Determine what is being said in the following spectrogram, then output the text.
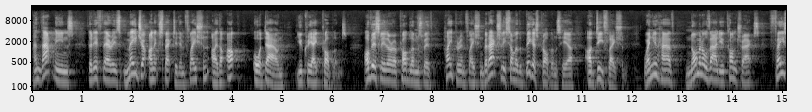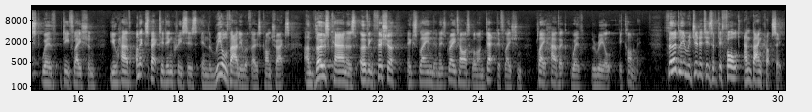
And that means that if there is major unexpected inflation, either up or down, you create problems. Obviously, there are problems with hyperinflation, but actually some of the biggest problems here are deflation. When you have nominal value contracts faced with deflation, you have unexpected increases in the real value of those contracts, and those can, as Irving Fisher explained in his great article on debt deflation, play havoc with the real economy. Thirdly, rigidities of default and bankruptcy.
